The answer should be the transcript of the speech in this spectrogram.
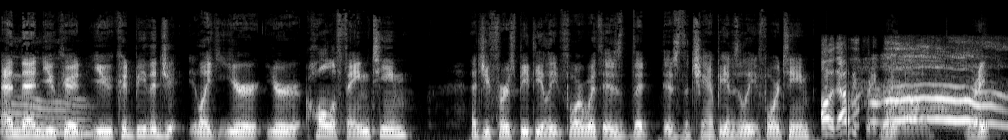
and then you could you could be the like your your Hall of Fame team that you first beat the Elite 4 with is the is the Champions Elite 4 team oh that would be pretty cool. though. right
